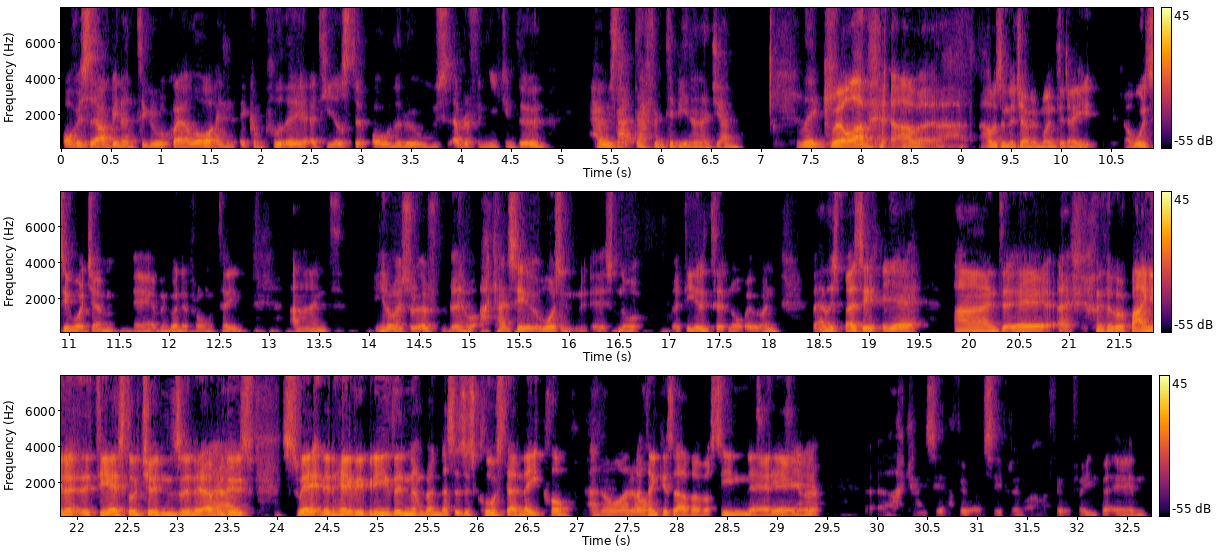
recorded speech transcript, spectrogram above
obviously I've been into Gro quite a lot and it completely adheres to all the rules, everything you can do. How is that different to being in a gym? Like Well, I've, I, I was in the gym on Monday night. I won't say what gym. Uh, I've been going there for a long time, and you know, it's, it's, I can't say it wasn't. It's not adhering to it, not well run, but I was busy, yeah, and uh, they were banging out the Tiesto tunes, and everybody was sweating and heavy breathing. I'm going, this is as close to a nightclub I know, I know. I think as I've ever seen. It's And, crazy, uh? I can't say I felt unsafe or anything like that. I felt fine, but um,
